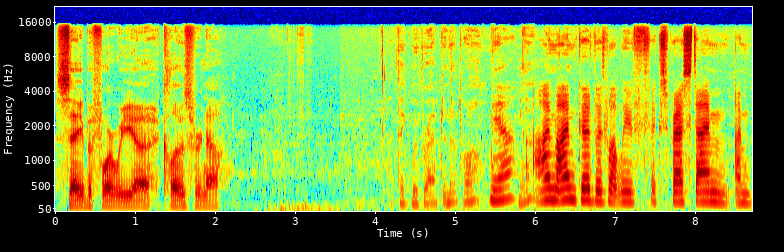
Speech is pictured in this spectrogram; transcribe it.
say before we uh, close for now. I think we've wrapped it up well. Yeah, Yeah. I'm, I'm good with what we've expressed. I'm, I'm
